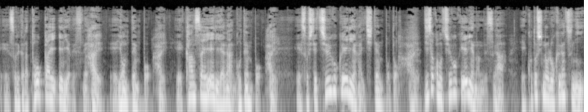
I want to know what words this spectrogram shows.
えー、それから東海エリアですね。はい。えー、4店舗。はい。えー、関西エリアが5店舗。はい。えー、そして中国エリアが1店舗と。はい。実はこの中国エリアなんですが、え今年の6月に、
